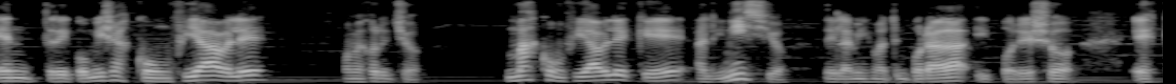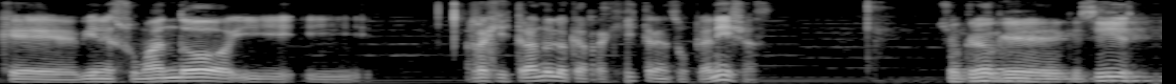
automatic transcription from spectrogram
entre comillas, confiable, o mejor dicho, más confiable que al inicio de la misma temporada y por ello es que viene sumando y, registrando lo que registra en sus planillas. Yo creo que, sí,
